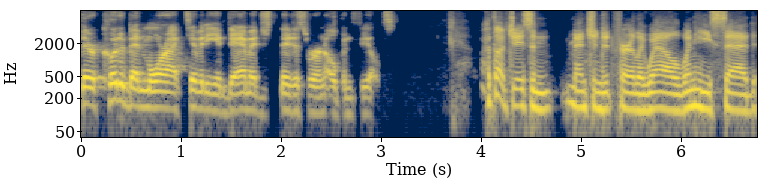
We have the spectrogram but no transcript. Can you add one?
there could have been more activity and damage. They just were in open fields. I thought Jason mentioned it fairly well when he said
